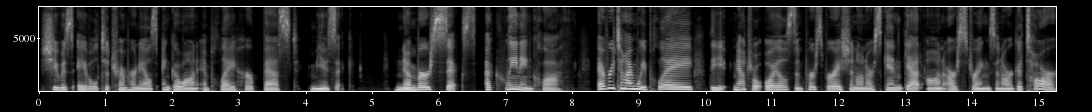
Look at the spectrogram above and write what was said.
she was able to trim her nails and go on and play her best music. Number six, a cleaning cloth. Every time we play, the natural oils and perspiration on our skin get on our strings and our guitar.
